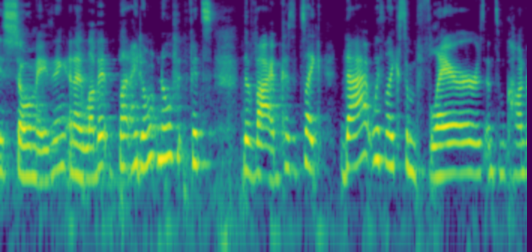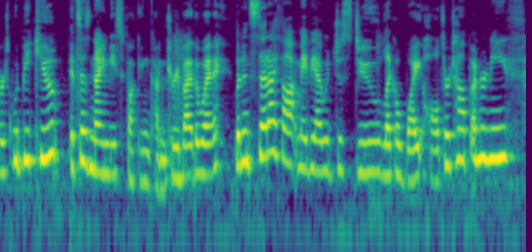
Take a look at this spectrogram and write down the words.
is so amazing and I love it, but I don't know if it fits the vibe because it's like that with like some flares and some Converse would be cute. It says 90s fucking country, by the way. But instead I thought maybe I would just do like a white halter top underneath.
